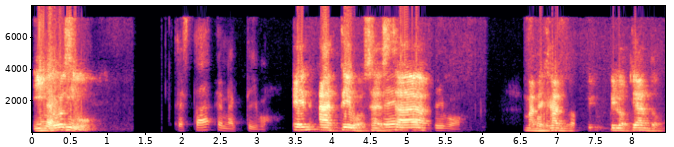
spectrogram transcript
Inactivo. Está en activo. En activo, o sea, está manejando, piloteando.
